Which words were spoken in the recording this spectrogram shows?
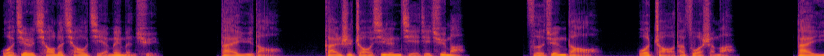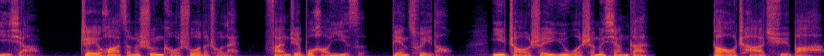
我今儿瞧了瞧姐妹们去。”黛玉道：“敢是找袭人姐姐去吗？”紫娟道：“我找他做什么？”黛玉一想，这话怎么顺口说了出来，反觉不好意思，便啐道：“你找谁与我什么相干？倒茶去罢。”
